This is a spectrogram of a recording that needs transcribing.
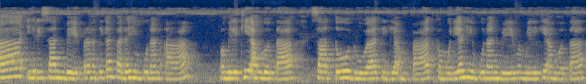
A irisan B. Perhatikan pada himpunan A memiliki anggota 1, 2, 3, 4. Kemudian himpunan B memiliki anggota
